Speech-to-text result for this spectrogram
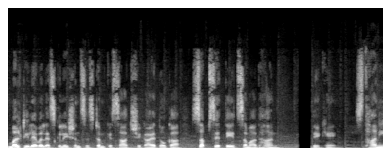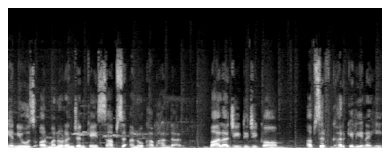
multi level escalation system के साथ शिकायतों का सबसे तेज समाधान। देखें। स्थानीय न्यूज़ और मनोरंजन के हिसाब से अनोखा भंडार। बालाजी डिजिकॉम। अब सिर्फ़ घर के लिए नहीं,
